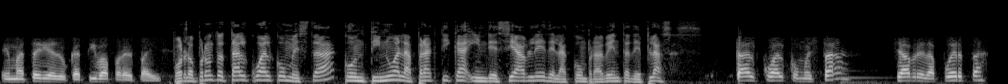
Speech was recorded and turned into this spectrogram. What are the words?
en materia educativa para el país. Por lo pronto, tal cual como está, continúa la práctica indeseable de la compraventa de plazas. Tal cual como está, se abre la puerta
